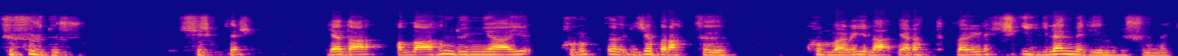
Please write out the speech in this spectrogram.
küfürdür, şirktir. Ya da Allah'ın dünyayı kurup öylece bıraktığı kullarıyla, yarattıklarıyla hiç ilgilenmediğini düşünmek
